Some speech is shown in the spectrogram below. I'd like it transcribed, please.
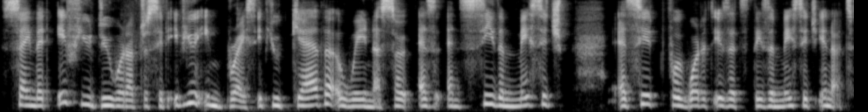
saying that if you do what I've just said, if you embrace, if you gather awareness, so as and see the message, and see it for what it is, it's there's a message in it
